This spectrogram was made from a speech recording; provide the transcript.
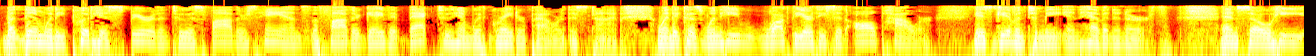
but then when he put his spirit into his Father's hands, the Father gave it back to him with greater power this time. When because when he walked the earth, he said, "All power is given to me in heaven and earth." And so he,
